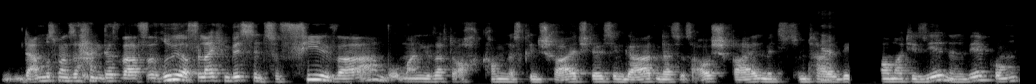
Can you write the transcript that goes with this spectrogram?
da muss man sagen, das war früher vielleicht ein bisschen zu viel war, wo man gesagt hat, ach komm, das Kind schreit, stell es in den Garten, lass es ausschreien mit zum Teil ja. traumatisierenden Wirkungen,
